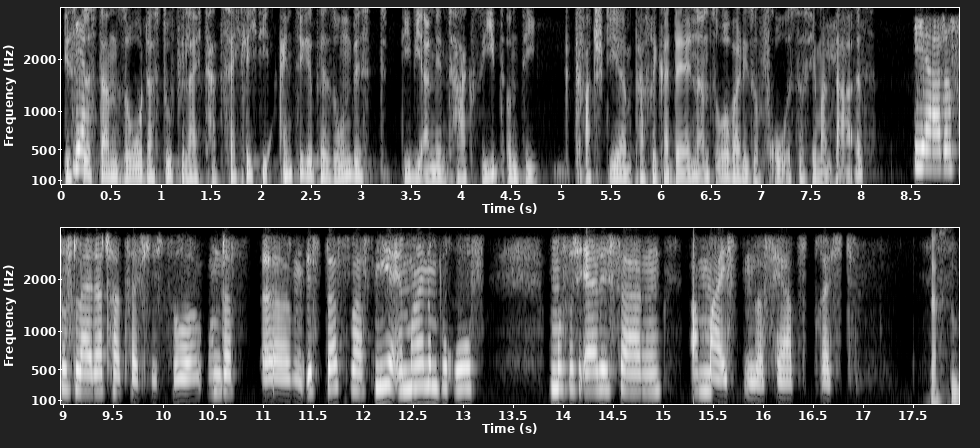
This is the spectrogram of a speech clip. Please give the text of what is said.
Ist ja. es dann so, dass du vielleicht tatsächlich die einzige Person bist, die die an dem Tag sieht und die quatscht dir ein paar Frikadellen ans Ohr, weil die so froh ist, dass jemand da ist? Ja, das ist leider tatsächlich so. Und das ähm, ist das, was mir in meinem Beruf, muss ich ehrlich sagen, am meisten das Herz bricht. Dass du,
